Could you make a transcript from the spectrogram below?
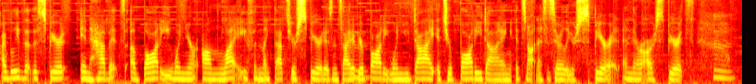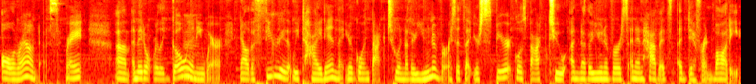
i believe that the spirit inhabits a body when you're on life and like that's your spirit is inside of your mm-hmm. body. When you die it's your body dying. It's not necessarily your spirit and there are spirits mm. all around us right? Um, and they don't really go mm. anywhere. Now the theory that we tied in that you're going back to another universe it's that your spirit goes back to another universe and inhabits a different body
